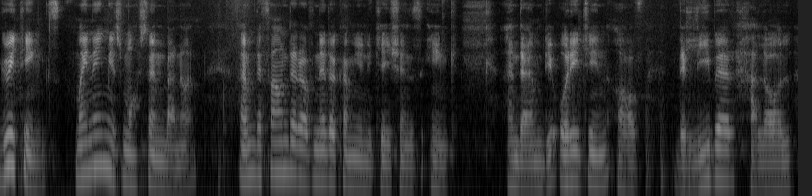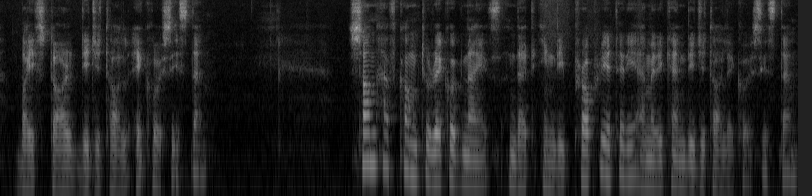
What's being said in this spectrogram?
Greetings. My name is Mohsen Banan. I'm the founder of Neda Communications Inc. and I'm the origin of the Liber Halal ByStar digital ecosystem. Some have come to recognize that in the proprietary American digital ecosystem,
